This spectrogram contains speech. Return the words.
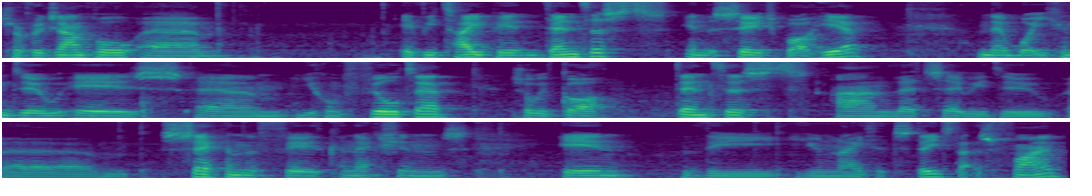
So, for example, um, if you type in dentists in the search bar here, and then what you can do is um, you can filter. So we've got dentists, and let's say we do um, second and third connections in the United States. That's fine.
